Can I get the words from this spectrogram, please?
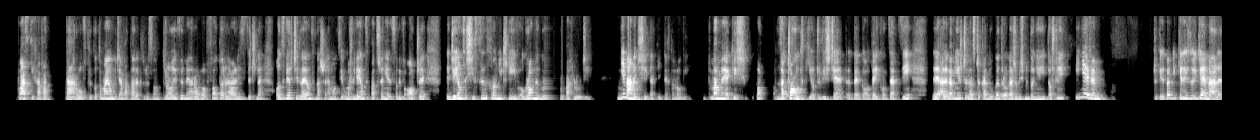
płaskich awatarów, tylko to mają być awatary, które są trójwymiarowo, fotorealistyczne, odzwierciedlające nasze emocje, umożliwiające patrzenie sobie w oczy, dziejące się synchronicznie i w ogromnych grupach ludzi. Nie mamy dzisiaj takiej technologii. Mamy jakieś zaczątki oczywiście tego, tej koncepcji, y, ale pewnie jeszcze nas czeka długa droga, żebyśmy do niej doszli i nie wiem, czy kiedy, pewnie kiedyś dojdziemy, ale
